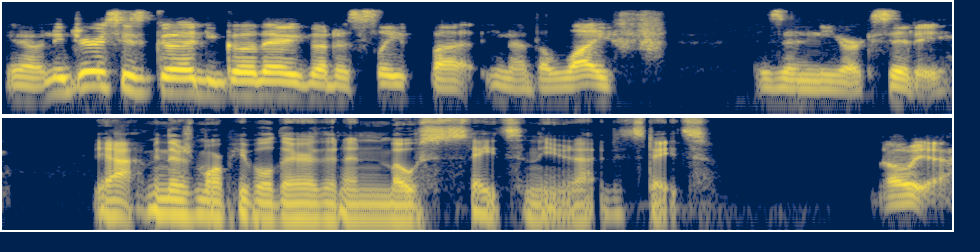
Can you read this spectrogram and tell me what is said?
You know, New Jersey's good. You go there, you go to sleep, but you know, the life is in New York City. Yeah, I mean, there's more people there than in most states in the United States. Oh yeah,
